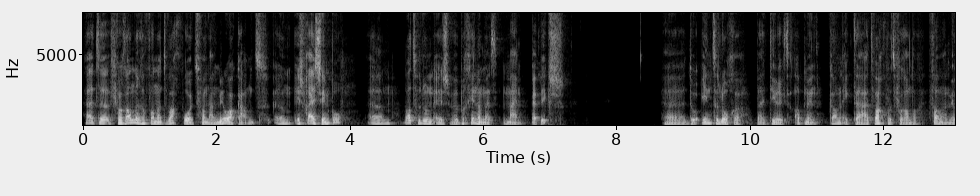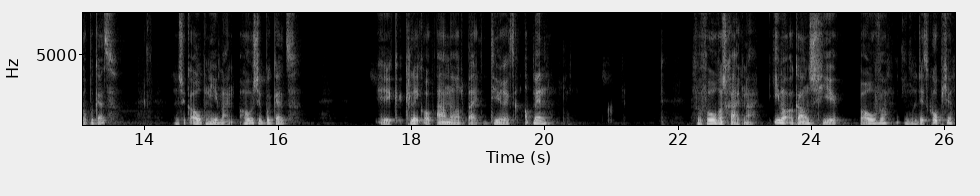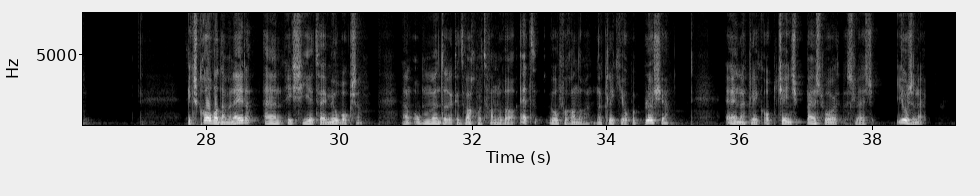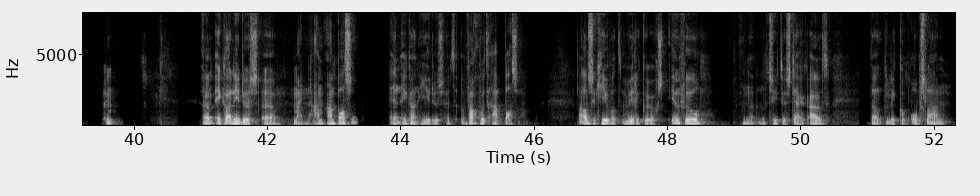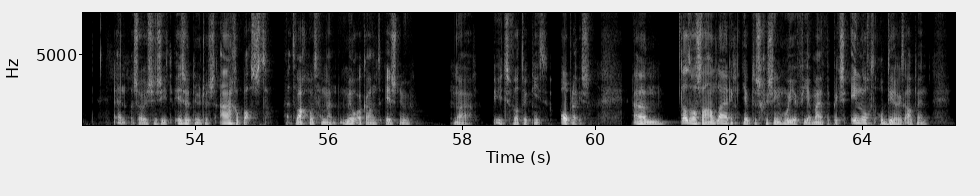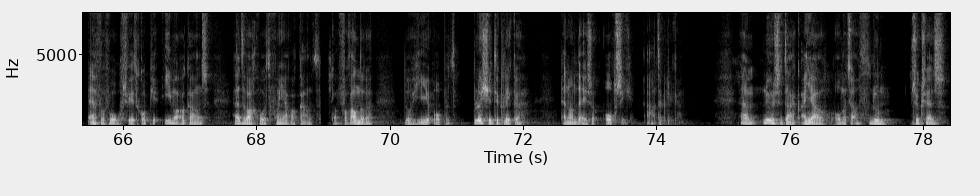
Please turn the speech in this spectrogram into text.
Het uh, veranderen van het wachtwoord van mijn mailaccount um, is vrij simpel. Um, wat we doen is, we beginnen met mijn Pepix. Uh, door in te loggen bij Direct Admin kan ik daar het wachtwoord veranderen van mijn mailpakket. Dus ik open hier mijn hostingpakket. Ik klik op aanmelden bij Direct Admin. Vervolgens ga ik naar e-mailaccounts hierboven onder dit kopje. Ik scroll wat naar beneden en ik zie hier twee mailboxen. En op het moment dat ik het wachtwoord van Noel Ad wil veranderen, dan klik je op het plusje. En dan klik op Change Password slash username. Hm. Um, ik kan hier dus uh, mijn naam aanpassen. En ik kan hier dus het wachtwoord aanpassen. Als ik hier wat willekeurigs invul, nou, dat ziet er sterk uit, dan klik ik op opslaan. En zoals je ziet is het nu dus aangepast. Het wachtwoord van mijn mailaccount is nu nou ja, iets wat ik niet oplees. Um, dat was de handleiding. Je hebt dus gezien hoe je via MyPipX inlogt op Direct Admin en vervolgens via het kopje e-mailaccounts het wachtwoord van jouw account kan veranderen door hier op het plusje te klikken en dan deze optie aan te klikken. Um, nu is het taak aan jou om hetzelfde te doen. Succes!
